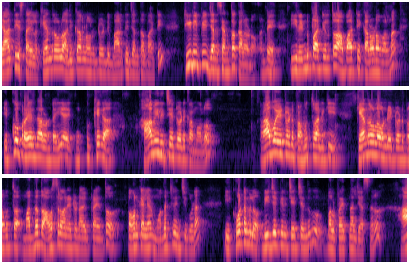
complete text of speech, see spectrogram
జాతీయ స్థాయిలో కేంద్రంలో అధికారంలో ఉన్నటువంటి భారతీయ జనతా పార్టీ టీడీపీ జనసేనతో కలవడం. అంటే ఈ రెండు పార్టీలతో ఆ పార్టీ కలవడం వలన ఎక్కువ ప్రయోజనాలు ఉంటాయి. ముఖ్యంగా హామీలు ఇచ్చేటువంటి క్రమంలో రాబోయేటువంటి ప్రభుత్వానికి కేంద్రంలో ఉండేటువంటి ప్రభుత్వ మద్దతు అవసరం అనేటువంటి అభిప్రాయంతో పవన్ కళ్యాణ్ మొదటి నుంచి కూడా ఈ కూటమిలో బీజేపీని చేర్చేందుకు వాళ్ళు ప్రయత్నాలు చేస్తున్నారు. ఆ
